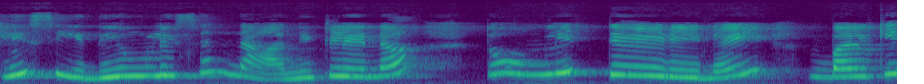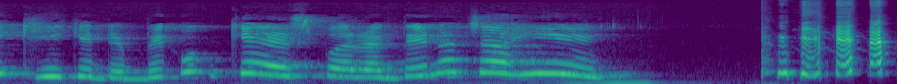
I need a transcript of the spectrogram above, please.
घी सीधी उंगली से ना निकले ना तो उंगली टेढ़ी नहीं, बल्कि घी के डिब्बे को गैस पर रख देना चाहिए।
